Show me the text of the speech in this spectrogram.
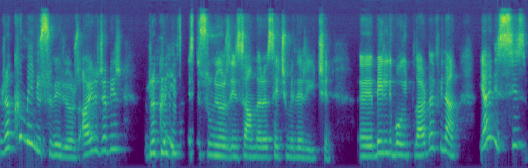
rakı menüsü veriyoruz. Ayrıca bir rakı listesi sunuyoruz insanlara seçmeleri için. E, belli boyutlarda filan. Yani siz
